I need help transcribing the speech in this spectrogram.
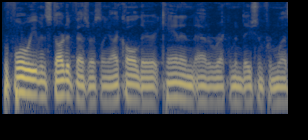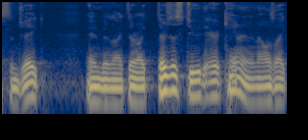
before we even started Fest Wrestling, I called Arik Cannon at a recommendation from Less Than Jake and been like, they're like, there's this dude, Arik Cannon. And I was like,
